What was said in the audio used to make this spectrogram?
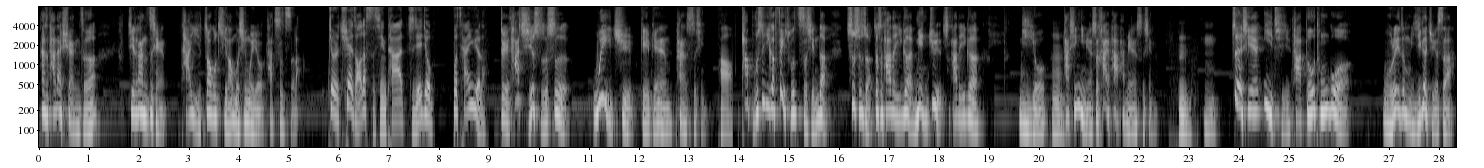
但是他在选择接这个案子之前，他以照顾自己老母亲为由，他辞职了。就是确凿的死刑，他直接就不参与了。对他其实是未去给别人判死刑。哦，他不是一个废除死刑的支持者，这是他的一个面具，是他的一个理由。嗯他心里面是害怕判别人死刑的。嗯嗯，这些议题他都通过五类这么一个角色啊，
